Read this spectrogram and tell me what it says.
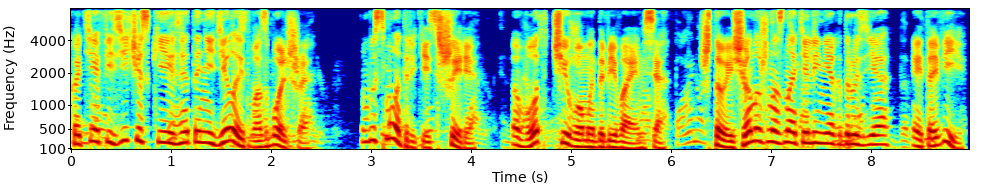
Хотя физически это не делает вас больше. Вы смотритесь шире. Вот чего мы добиваемся. Что еще нужно знать о линиях, друзья? Это V.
